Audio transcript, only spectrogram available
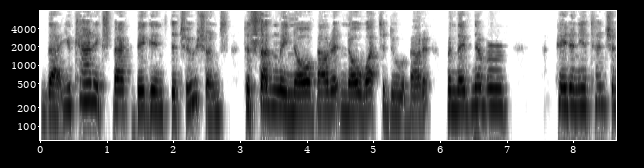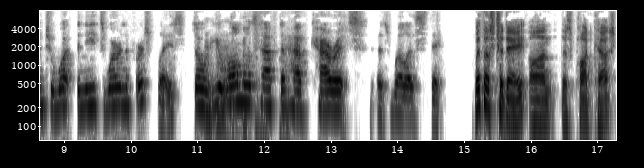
that you can't expect big institutions to suddenly know about it, know what to do about it when they've never paid any attention to what the needs were in the first place. So mm-hmm. you almost have to have carrots as well as sticks. With us today on this podcast,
